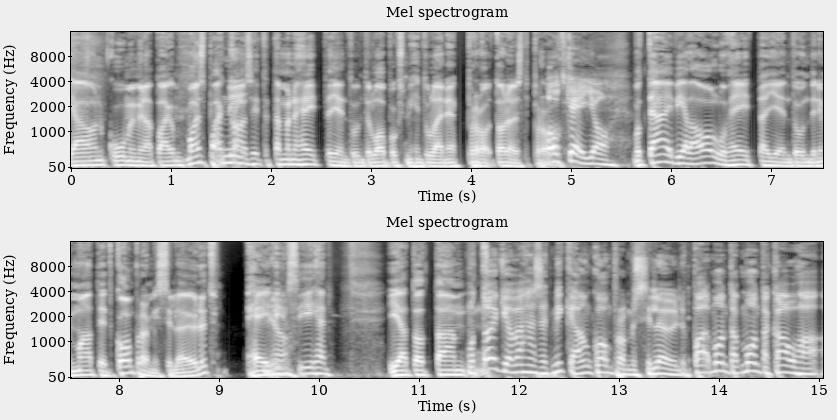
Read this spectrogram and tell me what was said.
Ja on kuumimmilla paikoilla. Mutta monessa paikkaa Niin. sitten tämmöinen heittäjien tunti lopuksi, mihin tulee ne pro, todelliset pro. Okei, okay, joo. Mutta tämä ei vielä ollut heittäjien tunti, niin mä ajattelin, että kompromissilöylyt. Heitin Joo. siihen. Ja tota, Mutta toikin on vähän se, että mikä on kompromissilöyly. Pa- monta, monta kauhaa,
